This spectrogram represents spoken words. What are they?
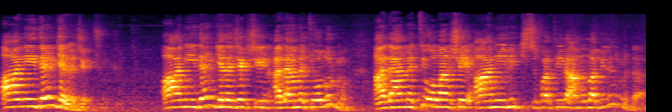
Aniden gelecek çünkü. Aniden gelecek şeyin alameti olur mu? Alameti olan şey anilik sıfatıyla anılabilir mi daha?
